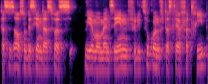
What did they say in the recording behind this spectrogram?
das ist auch so ein bisschen das, was wir im Moment sehen für die Zukunft, dass der Vertrieb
